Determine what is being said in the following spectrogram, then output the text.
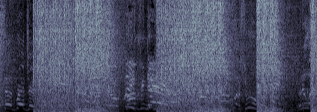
Yourself, Bridget. So confident! What's wrong? Relax.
